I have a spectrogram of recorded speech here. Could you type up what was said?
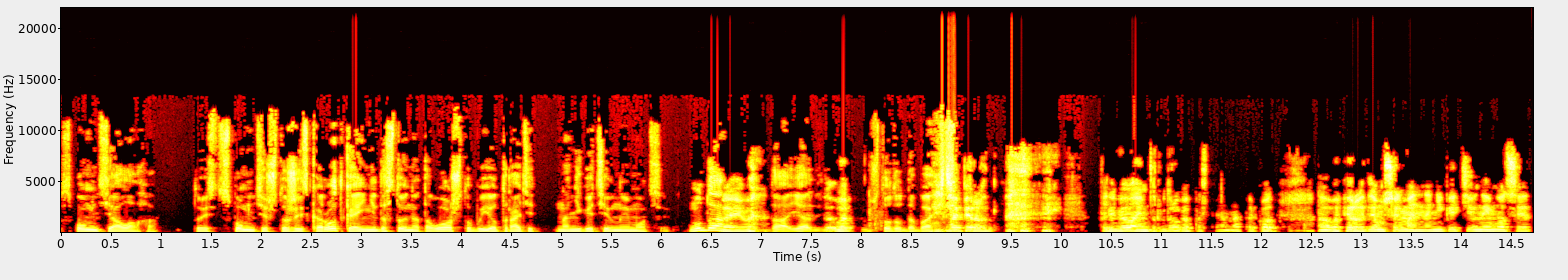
вспомните Аллаха. То есть вспомните, что жизнь короткая и недостойна того, чтобы ее тратить на негативные эмоции. Ну да, да, его... да я Во... что тут добавить? Во-первых, перебиваем друг друга постоянно. Так вот, а, во-первых, для мусульманина негативные эмоции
